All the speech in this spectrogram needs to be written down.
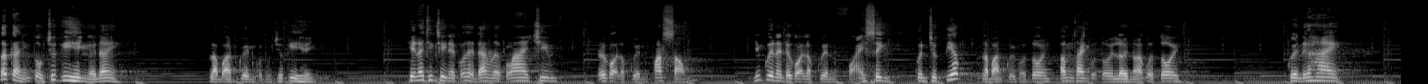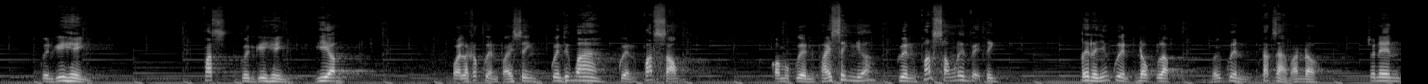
tất cả những tổ chức ghi hình ở đây là bản quyền của tổ chức ghi hình. Hiện nay chương trình này có thể đang được live stream, được gọi là quyền phát sóng. Những quyền này được gọi là quyền phái sinh, quyền trực tiếp là bản quyền của tôi, âm thanh của tôi, lời nói của tôi. Quyền thứ hai, quyền ghi hình, phát quyền ghi hình, ghi âm, gọi là các quyền phái sinh. Quyền thứ ba, quyền phát sóng. Còn một quyền phái sinh nữa, quyền phát sóng lên vệ tinh. Đây là những quyền độc lập với quyền tác giả ban đầu. Cho nên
